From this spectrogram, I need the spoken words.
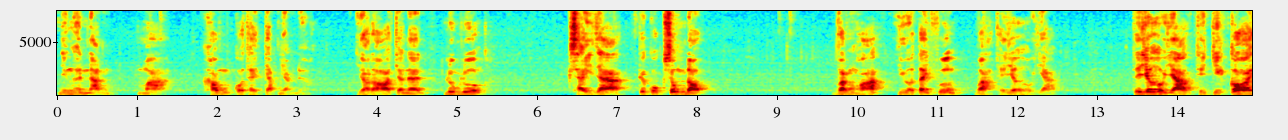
những hình ảnh mà không có thể chấp nhận được do đó cho nên luôn luôn xảy ra cái cuộc xung đột văn hóa giữa Tây phương và thế giới Hồi giáo. Thế giới Hồi giáo thì chỉ coi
